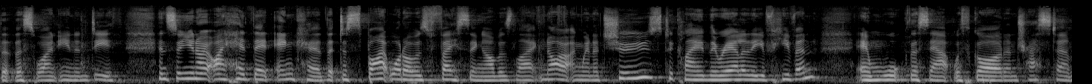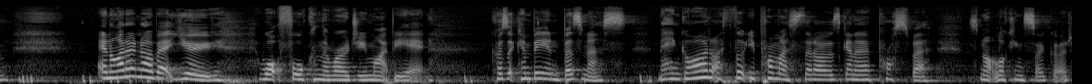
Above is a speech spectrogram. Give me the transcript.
that this won't end in death. And so, you know, I had that anchor that despite what I was facing, I was like, no, I'm going to choose to claim the reality of heaven and walk this out with God and trust Him. And I don't know about you, what fork in the road you might be at. because it can be in business. Man, God, I thought you promised that I was going to prosper. It's not looking so good.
